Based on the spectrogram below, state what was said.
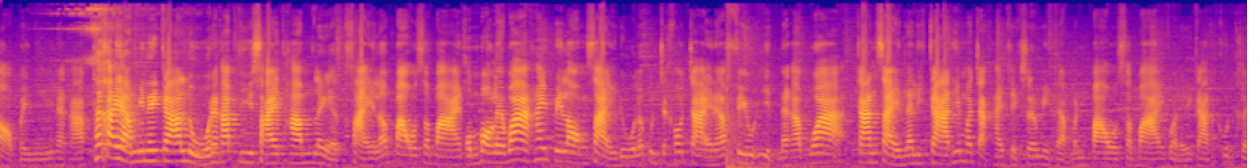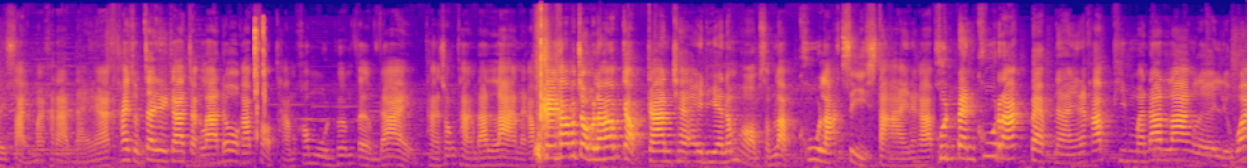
ต่อไปนี้นะครับถ้าใครอยากมีนาฬิกาหรูนะครับดีไซน์ทำเลสใส่แล้วเบาสบาย ผมบอกเลยว่าให้ไปลองใส่ดูแล้วคุณจะเข้าใจนะครับฟิลอิดนะครับว่าการใส่นาฬิกาที่มาจากไฮเทคเซรามิกมันเบาสบายกว่านาฬิกาที่คุณเคยใส่มาขนาดไหนนะใครสนใจนาฬิกาจากลาโดครับสอบถามข้อมูลเพิ่มเติมได้ทางช่องทางด้านล่างนะครับโอเคครับจบไปแล้วครับกับการแชร์ไอเดียน้ำหอมสำหรับคู่รัก 4 สไตล์นะครับคุณเป็นคู่รักแบบไหนนะครับพิมพ์มาด้านล่างเลย หรือว่า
